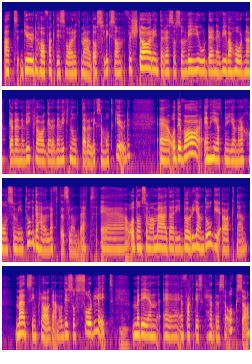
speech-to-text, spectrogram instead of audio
att Gud har faktiskt varit med oss. Liksom, förstör inte det så som vi gjorde när vi var hårdnackade, när vi klagade, när vi knotade liksom mot Gud. Eh, och det var en helt ny generation som intog det här löfteslandet. Eh, och de som var med där i början dog i öknen med sin klagan och det är så sorgligt. Mm. Men det är en, eh, en faktisk händelse också.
